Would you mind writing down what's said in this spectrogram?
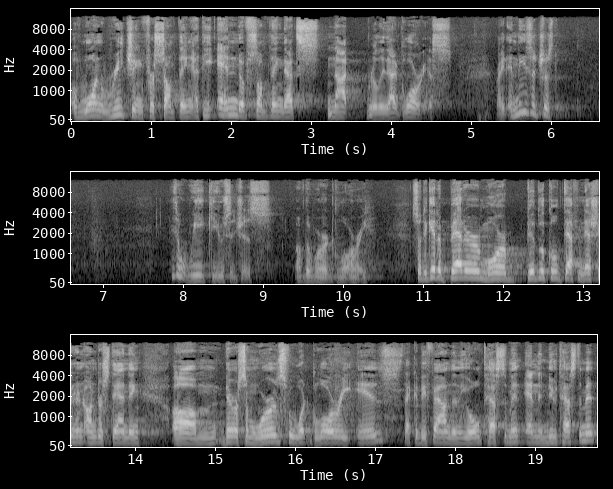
of one reaching for something at the end of something that's not really that glorious, right? And these are just, these are weak usages of the word glory. So, to get a better, more biblical definition and understanding, um, there are some words for what glory is that can be found in the Old Testament and the New Testament.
